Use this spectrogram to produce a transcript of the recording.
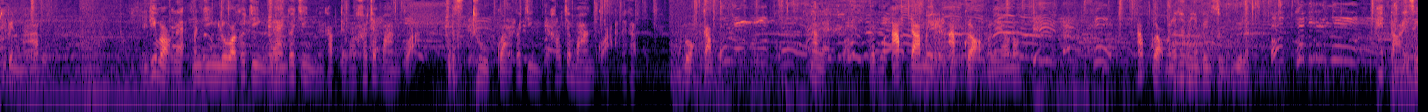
ที่เป็นม้าผมอย่างที่บอกแหละมันยิงรัวก็จริงแรงก็จริงนะครับแต่ว่าเขาจะบางกว่าถูกกว่าก็จริงแต่เขาจะบางกว่านะครับบวกกับนั่นแหละผมอัพดาเมจอัพกรอบมาแล้วเนาะอัพกรอบมาแล้วทำไมยังเป็นศูนย์อยู่ล่ะให้ตายสิ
